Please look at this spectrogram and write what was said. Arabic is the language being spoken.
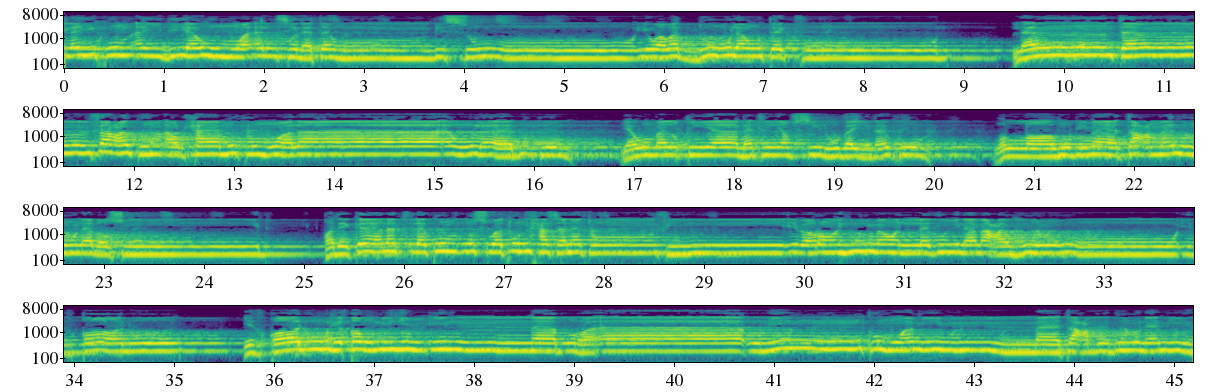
إليكم أيديهم وألسنتهم بالسوء وودوا لو تكفون لن تنفعكم أرحامكم ولا أولادكم. يوم القيامة يفصل بينكم. والله بما تعملون بصير. قد كانت لكم أسوة حسنة في إبراهيم والذين معه إذ قالوا إذ قالوا لقومهم إنا براء منكم ومما تعبدون من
